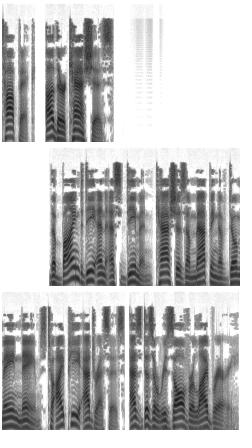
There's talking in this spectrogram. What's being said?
Topic: Other caches. The bind DNS daemon caches a mapping of domain names to IP addresses, as does a resolver library.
